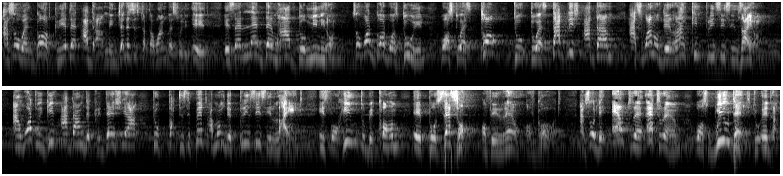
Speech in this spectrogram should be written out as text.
And so, when God created Adam in Genesis chapter 1, verse 28, He said, Let them have dominion. So, what God was doing was to, to, to establish Adam as one of the ranking princes in Zion. And what will give Adam the credential to participate among the princes in light is for him to become a possessor of a realm of God. And so the earth realm was wielded to Adam.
